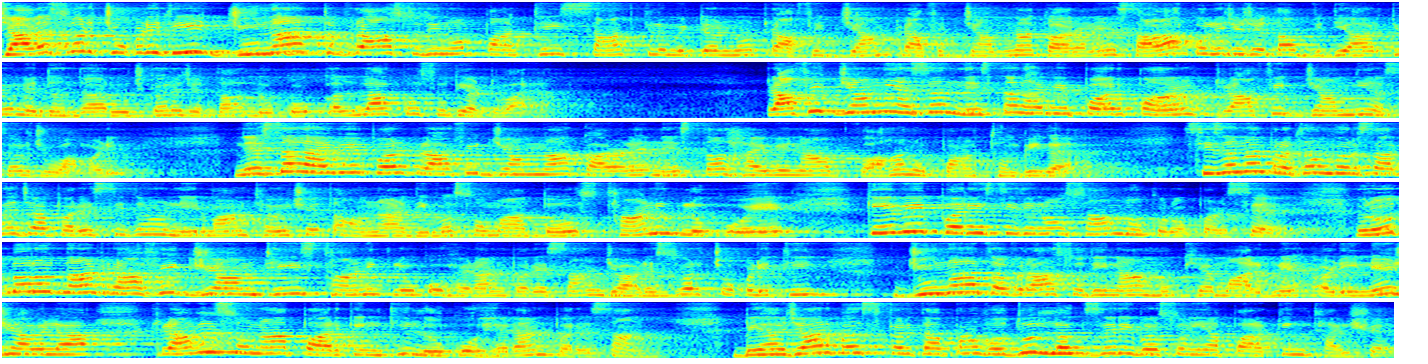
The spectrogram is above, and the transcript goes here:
જાડેશ્વર ચોકડીથી જૂના તવરા સુધીનો પાંચથી સાત કિલોમીટરનો ટ્રાફિક જામ. ટ્રાફિક જામના કારણે શાળા, કોલેજે જતા વિદ્યાર્થીઓ અને ધંધા, રોજગારે જતા લોકો કલાકો સુધી અટવાયા. ટ્રાફિક જામની અસર નેશનલ હાઈવે પર પણ ટ્રાફિક જામની અસર જોવા મળી. નેશનલ હાઈવે પર ટ્રાફિક જામના કારણે નેશનલ હાઈવેના વાહનો પણ થંભી ગયા. સિઝનના પ્રથમ વરસાદે જ આ પરિસ્થિતિનું નિર્માણ થયું છે તો આવનાર દિવસોમાં તો સ્થાનિક લોકોએ કેવી પરિસ્થિતિનો સામનો કરવો પડશે? રોજબરોજના ટ્રાફિક જામથી સ્થાનિક લોકો હેરાન પરેશાન. જાડેશ્વર ચોકડીથી જૂના તવરા સુધીના મુખ્ય માર્ગને અડીને જ આવેલા ટ્રાવેલ્સોના પાર્કિંગથી લોકો હેરાન પરેશાન. બે હજાર બસ કરતાં પણ વધુ લક્ઝરી બસો અહીંયા પાર્કિંગ થાય છે.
